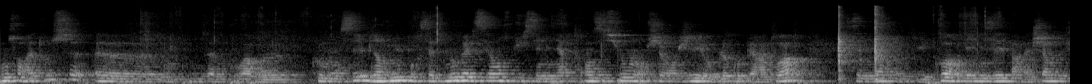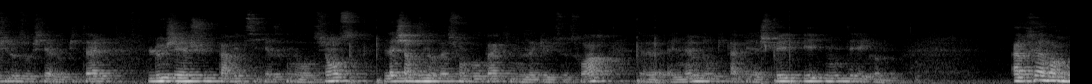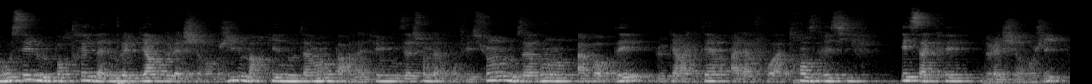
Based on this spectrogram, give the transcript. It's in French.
Bonsoir à tous. Euh, nous allons pouvoir euh, commencer. Bienvenue pour cette nouvelle séance du séminaire Transition en chirurgie et au bloc opératoire. Séminaire qui est co-organisé par la chaire de philosophie à l'hôpital, le GHU Paris Psychiatrie Neurosciences, la chaire d'innovation GOPA qui nous accueille ce soir, euh, elle-même donc APHP et Mintelecom. Après avoir brossé le portrait de la nouvelle garde de la chirurgie, marqué notamment par la féminisation de la profession, nous avons abordé le caractère à la fois transgressif et sacré de la chirurgie.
